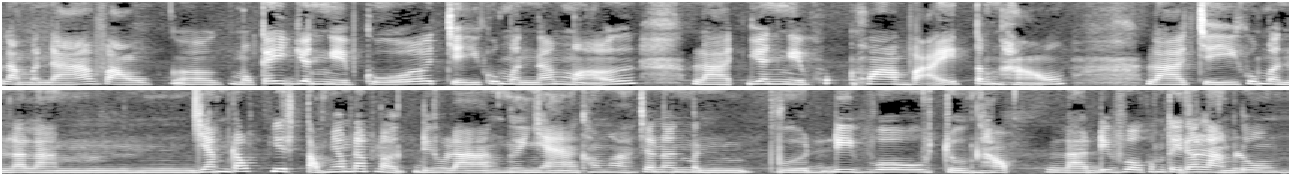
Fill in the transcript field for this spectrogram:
là mình đã vào ờ, một cái doanh nghiệp của chị của mình mở là doanh nghiệp hoa vải Tân Hảo. Là chị của mình là làm giám đốc với tổng giám đốc là đều là người nhà không à. Cho nên mình vừa đi vô trường học là đi vô công ty đó làm luôn.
